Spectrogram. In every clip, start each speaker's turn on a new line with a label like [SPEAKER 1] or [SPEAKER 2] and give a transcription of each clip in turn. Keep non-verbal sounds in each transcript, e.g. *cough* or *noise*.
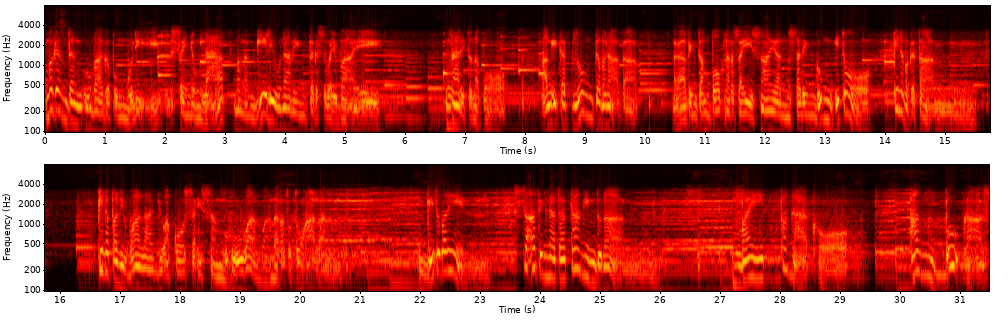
[SPEAKER 1] Magandang umaga po muli sa inyong lahat, mga giliw naming taga-subaybay. Narito na po ang ikatlong kabanata ng ating tampok na kasaysayan sa linggong ito, pinamagatang Pinapaniwala niyo ako sa isang huwag na katotohanan. Dito pa rin, sa ating natatanging dunang, may pangako ang bukas.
